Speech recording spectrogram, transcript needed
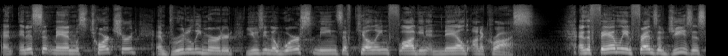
An innocent man was tortured and brutally murdered using the worst means of killing, flogging, and nailed on a cross. And the family and friends of Jesus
